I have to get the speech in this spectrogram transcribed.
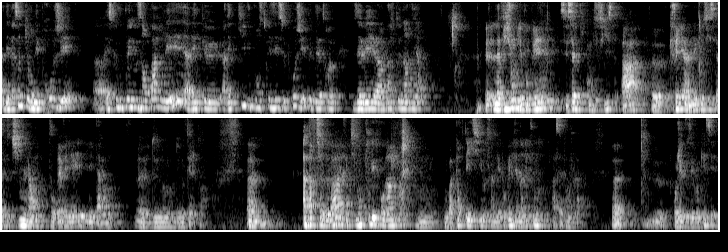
à des personnes qui ont des projets euh, est-ce que vous pouvez nous en parler avec, euh, avec qui vous construisez ce projet? Peut-être euh, vous avez un partenariat? La vision de l'épopée, c'est celle qui consiste à créer un écosystème stimulant pour révéler les talents de, nos, de, nos, territoires. à partir de là, effectivement, tous les programmes qu'on va porter ici au sein de l'épopée viennent répondre à cet enjeu-là. le projet que vous évoquez, c'est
